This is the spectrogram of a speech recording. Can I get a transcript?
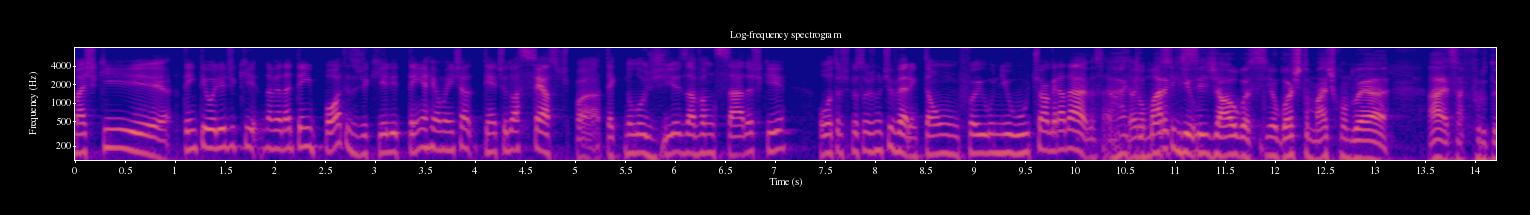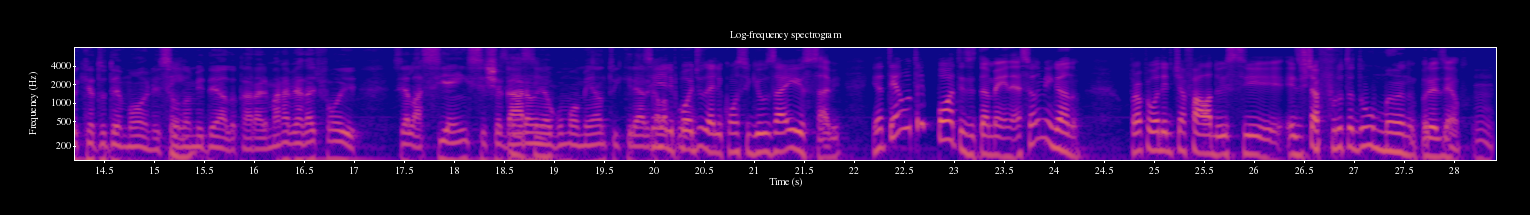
mas que tem teoria de que, na verdade, tem hipótese de que ele tenha realmente tenha tido acesso, tipo, a tecnologias avançadas que outras pessoas não tiveram. Então foi o útil ao agradável, sabe? Ai, então tomara que seja algo assim. Eu gosto mais quando é. Ah, essa fruta aqui é do demônio, esse é o Sim. nome dela, caralho. Mas na verdade foi, sei lá, ciência, chegaram sim. em algum momento e criaram Sim, aquela ele porra. pôde ele conseguiu usar isso, sabe? E até outra hipótese também, né? Se eu não me engano, o próprio Oda ele tinha falado isso, existe a fruta do humano, por exemplo. Hum.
